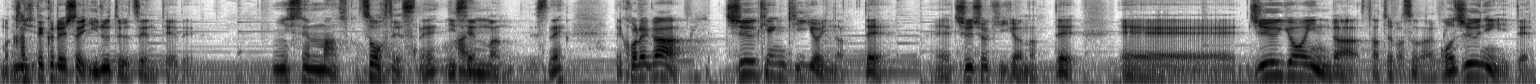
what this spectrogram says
まあ、買ってくれる人いるという前提で。2000万ですか？そうですね。2000万ですね、はい、でこれが中堅企業になって、えー中小企業になって、えー従業員が例えばそうだな50人いて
